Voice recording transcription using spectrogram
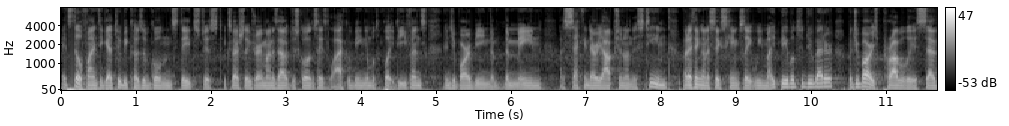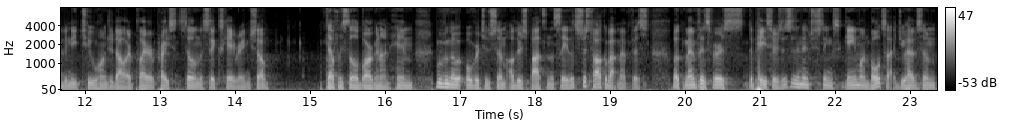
It's still fine to get to because of Golden State's just, especially if Draymond is out, just Golden State's lack of being able to play defense and Jabari being the, the main uh, secondary option on this team. But I think on a six game slate, we might be able to do better. But Jabari's probably a $7,200 player, price, still in the 6K range. So, Definitely still a bargain on him. Moving over to some other spots in the slate, let's just talk about Memphis. Look, Memphis versus the Pacers. This is an interesting game on both sides. You have some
